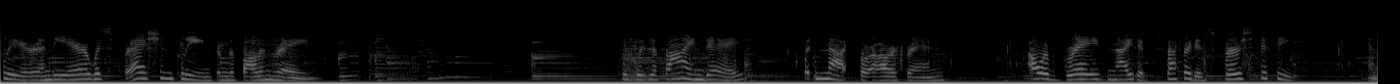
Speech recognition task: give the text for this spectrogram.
clear, and the air was fresh and clean from the fallen rain. It was a fine day, but not for our friend. Our brave knight had suffered his first defeat, and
